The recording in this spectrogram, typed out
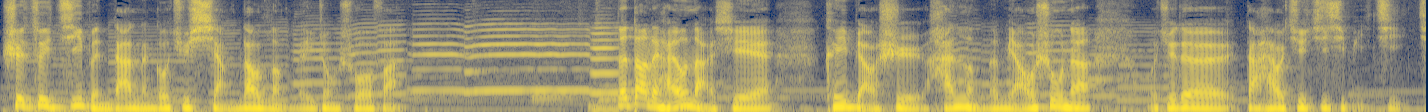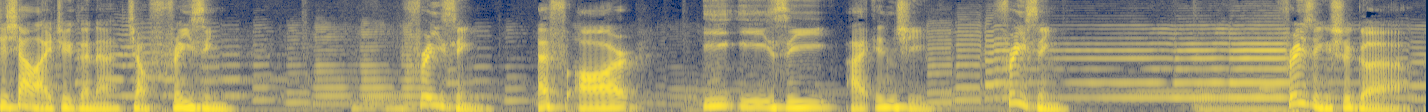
是最基本大家能够去想到冷的一种说法。那到底还有哪些可以表示寒冷的描述呢？我觉得大家还要去记起笔记。接下来这个呢叫 freezing，freezing，f r e e z i n g，freezing，freezing 是个。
